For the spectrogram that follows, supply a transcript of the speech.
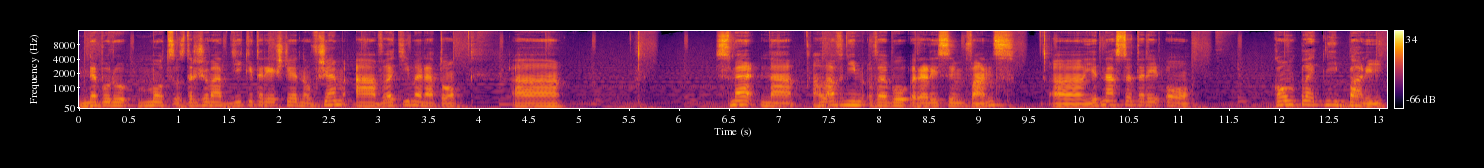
nebudu moc zdržovat, díky tedy ještě jednou všem a vletíme na to. A jsme na hlavním webu Rally Sim Fans, jedná se tedy o kompletní balík,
